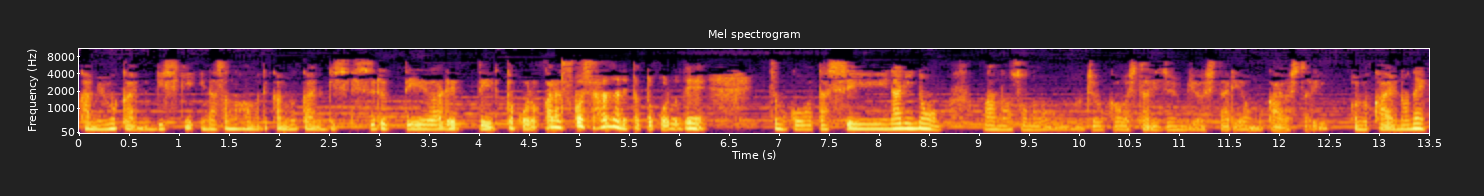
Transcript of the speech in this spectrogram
神迎えの儀式、稲佐の浜で神迎えの儀式するって言われているところから少し離れたところで、つもこう私なりの、あの、その、浄化をしたり、準備をしたり、お迎えをしたり、お迎えのね、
